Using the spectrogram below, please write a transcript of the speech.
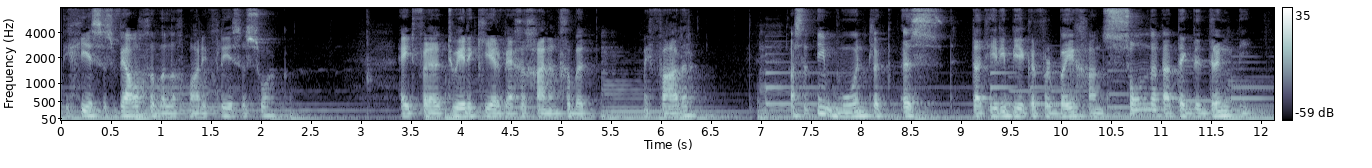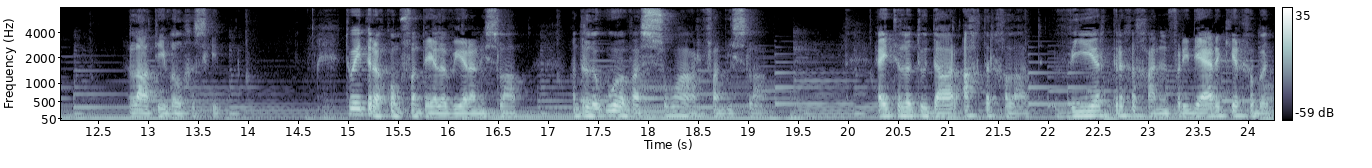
Die gees is welgewillig, maar die vlees is swak." Hy het vir 'n tweede keer weggegaan en gebid: "My Vader, as dit nie moontlik is dat hierdie beker verbygaan sonder dat ek dit drink nie. Laat U wil geskied. Toe hy terugkom vind hy hulle weer aan die slaap, want hulle oë was swaar van die slaap. Hy het hulle toe daar agtergelaat, weer teruggegaan en vir die derde keer gebid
